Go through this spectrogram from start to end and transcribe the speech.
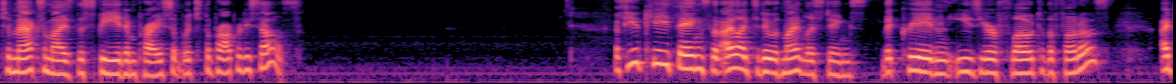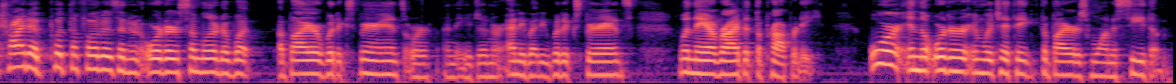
to maximize the speed and price at which the property sells. A few key things that I like to do with my listings that create an easier flow to the photos. I try to put the photos in an order similar to what a buyer would experience or an agent or anybody would experience when they arrive at the property, or in the order in which I think the buyers want to see them.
